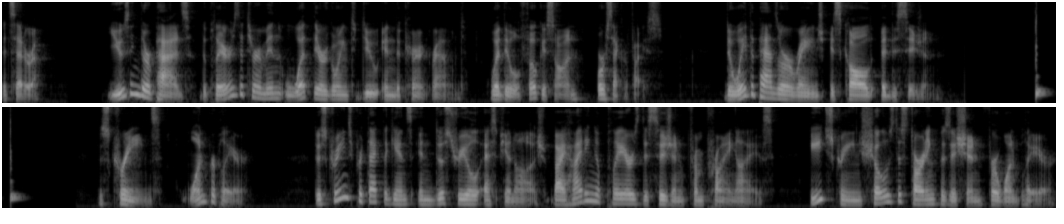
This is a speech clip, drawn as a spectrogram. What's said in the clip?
etc. Using their pads, the players determine what they are going to do in the current round, what they will focus on or sacrifice. The way the pads are arranged is called a decision. The screens, one per player. The screens protect against industrial espionage by hiding a player's decision from prying eyes. Each screen shows the starting position for one player.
